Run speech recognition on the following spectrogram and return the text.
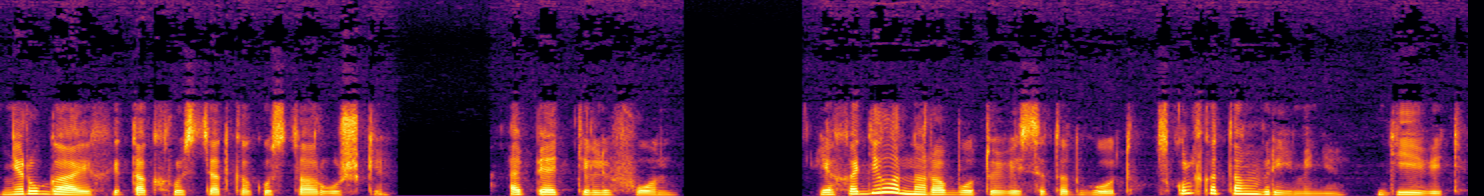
Не ругай их, и так хрустят, как у старушки. Опять телефон. Я ходила на работу весь этот год. Сколько там времени? Девять.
